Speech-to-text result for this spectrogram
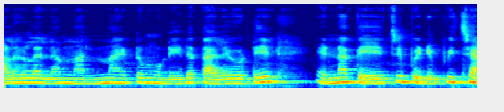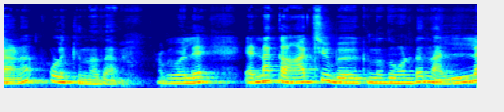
ആളുകളെല്ലാം നന്നായിട്ട് മുടിയുടെ തലയോട്ടിയിൽ എണ്ണ തേച്ച് പിടിപ്പിച്ചാണ് കുളിക്കുന്നത്. അതുപോലെ എണ്ണ കാച്ചി ഉപയോഗിക്കുന്നത് കൊണ്ട് നല്ല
